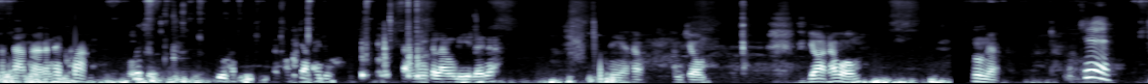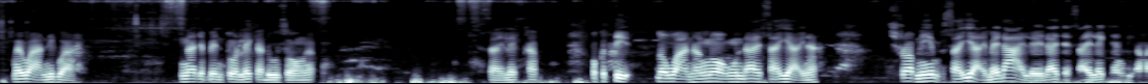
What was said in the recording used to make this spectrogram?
เขาตามหากันให้ควักอุ๊ยนี่ดูดูครับเดี๋ยวผมจับให้ดูไซส์นี้กำลังดีเลยนะนี่ครับท่านผู้ชมสุดยอดครับผมนู่นน่ะ โอเค ไม่หวานดีกว่า น่าจะเป็นตัวเล็กกับดูทรงแล้วไซส์เล็กครับ ปกติเราหวานข้างนอกมันได้ไซส์ใหญ่นะ รอบนี้ไซส์ใหญ่ไม่ได้เลยได้แต่ไซส์เล็กอย่างเดียว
